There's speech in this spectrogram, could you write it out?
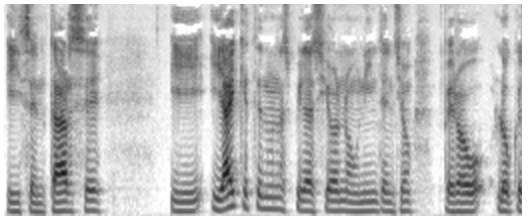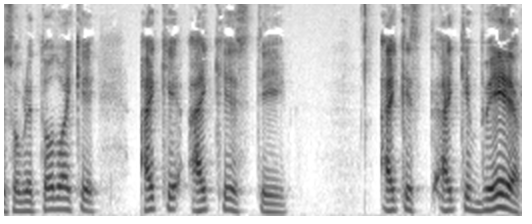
Y sentarse y, hay que tener una aspiración o una intención, pero lo que sobre todo hay que, hay que, hay que, este, hay que, hay que ver,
